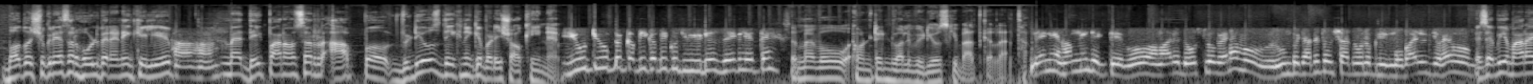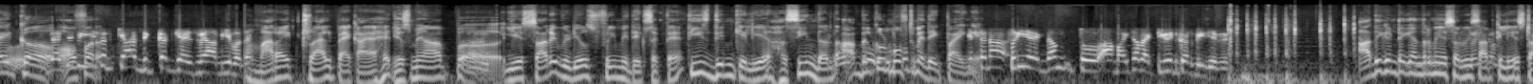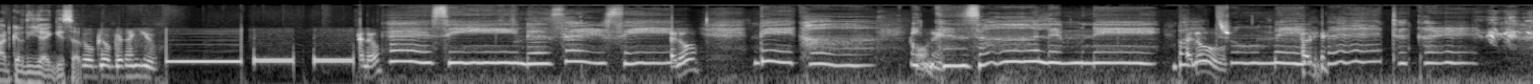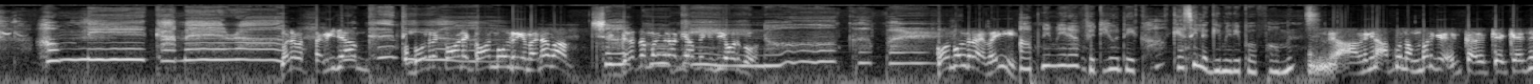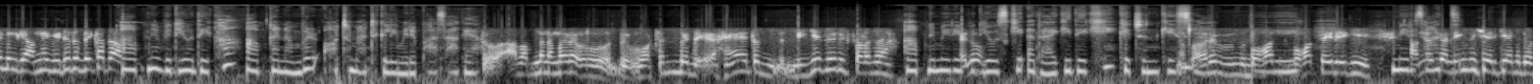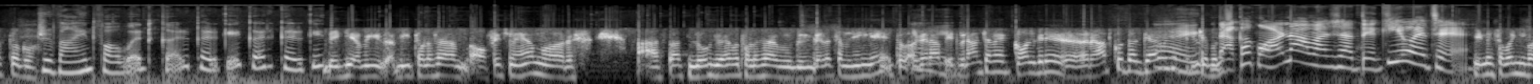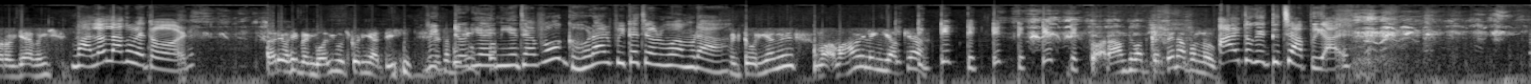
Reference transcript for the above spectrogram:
बहुत बहुत शुक्रिया सर होल्ड पे रहने के लिए। हाँ, हाँ. मैं देख पा रहा हूँ सर आप वीडियोस देखने के बड़े शौकीन हैं। यूट्यूब पे कभी कभी कुछ वीडियोस देख लेते हैं। सर मैं वो कंटेंट वाले वीडियोस की बात कर रहा था। नहीं नहीं हम नहीं देखते। वो हमारे दोस्त लोग है ना वो रूम पे जाते तो शायद वो लोग मोबाइल जो है वो वैसे भी हमारा एक ऑफ़र क्या दिक्कत क्या है इसमें आप ये बताए। हमारा एक ट्रायल पैक आया है जिसमें आप ये सारे वीडियोस फ्री में देख सकते हैं। तीस दिन के लिए हसीन दर्द आप बिल्कुल मुफ़्त में देख पाएँगे। इतना फ्री है एकदम तो आप भाई साहब एक्टिवेट कर दीजिए फिर। आधे घंटे के अंदर में ये सर्विस आपके लिए स्टार्ट कर दी जाएगी sir okay okay thank you hello ऐसी नज़र से हेलो देखा एक जालिम ने? बाथरूम में बैठ कर हमने कैमरा आप हम बोल रहे कौन है कौन बोल रही है मैडम आप? गलत नंबर मिला दिया आपने किसी और को। कौन बोल रहा है भाई? आपने मेरा वीडियो देखा? कैसी लगी मेरी परफॉर्मेंस लेकिन आपको नंबर कै- कै- कै- कैसे मिल गया? हमने वीडियो तो देखा था। आपने वीडियो देखा? आपका नंबर ऑटोमेटिकली मेरे पास आ गया। तो आप अपना नंबर व्हाट्सएप पे है तो दीजिए फिर थोड़ा सा। आपने मेरी वीडियोस की अदायगी देखी? किचन के अरे बहुत बहुत सही देखी। मेरे हमने उसका लिंक भी शेयर किया अपने दोस्तों को रिवाइंड फॉरवर्ड कर करके कर करके देखिए अभी अभी थोड़ा सा ऑफिस में हैं हम और आसपास लोग जो है वो थोड़ा सा गलत समझेंगे तो अगर आप इतमान से हमें कॉल करें रात को दस ग्यारह बजे क्या बोले? দেখা কর না আমার সাথে কি হয়েছে ये मैं समझ नहीं पा रहा हूँ क्या है भाई ভালো লাগবে তোর अरे वही बंगाली मुझको नहीं आती। तो विक्टोरिया हाँ, नहीं है নিয়ে যাব ঘোড়ার পিঠে চড়বো আমরা विक्टोरिया में? वहाँ मिलेंगे आप क्या? टिक टिक टिक टिक टिक टिक तो आराम से बात करते हैं ना अपन लोग। आए तो एक तो चापी आए।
